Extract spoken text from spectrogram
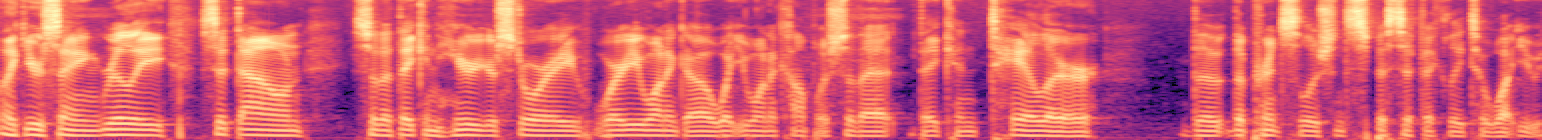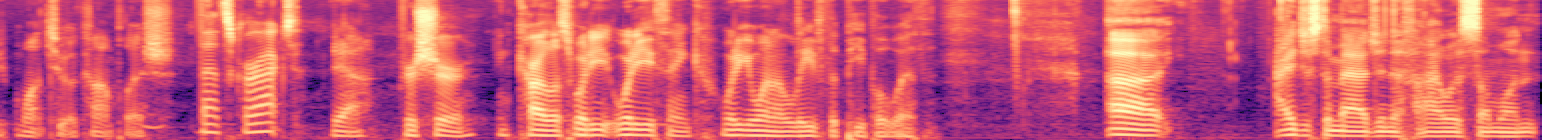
like you're saying, really sit down so that they can hear your story, where you want to go, what you want to accomplish, so that they can tailor the the print solution specifically to what you want to accomplish. that's correct Yeah, for sure. And Carlos, what do you what do you think? What do you want to leave the people with? Uh, I just imagine if I was someone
